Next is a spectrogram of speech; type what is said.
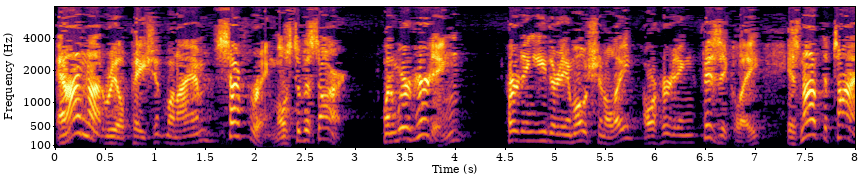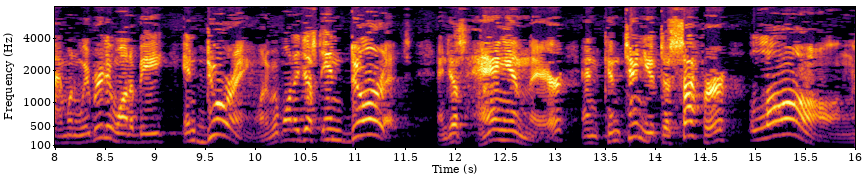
And I'm not real patient when I am suffering. Most of us aren't. When we're hurting, hurting either emotionally or hurting physically, is not the time when we really want to be enduring, when we want to just endure it and just hang in there and continue to suffer long.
